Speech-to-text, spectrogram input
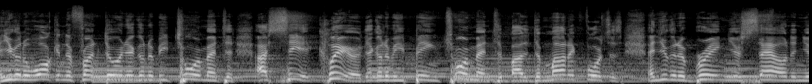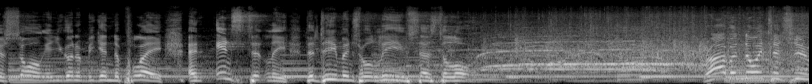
and you're going to walk in the front door and they're going to be tormented. I see it clear. They're going to be being tormented by the demonic forces, and you're going to bring your sound and your song and you're going to begin to play, and instantly the demons will leave, says the Lord. I've anointed you.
